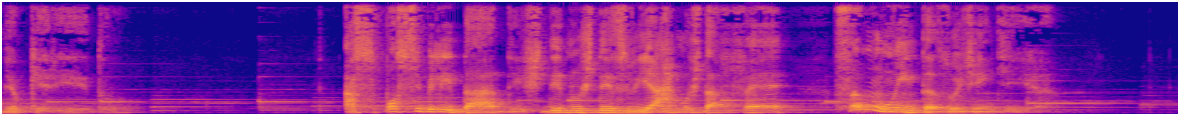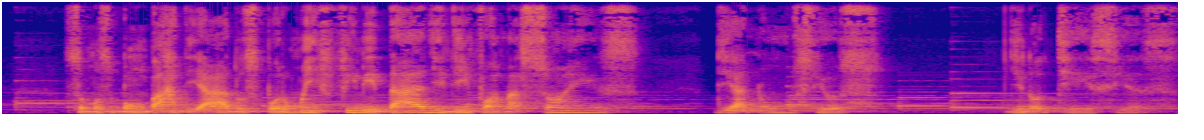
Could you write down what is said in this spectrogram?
meu querido, as possibilidades de nos desviarmos da fé são muitas hoje em dia. Somos bombardeados por uma infinidade de informações, de anúncios, de notícias.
